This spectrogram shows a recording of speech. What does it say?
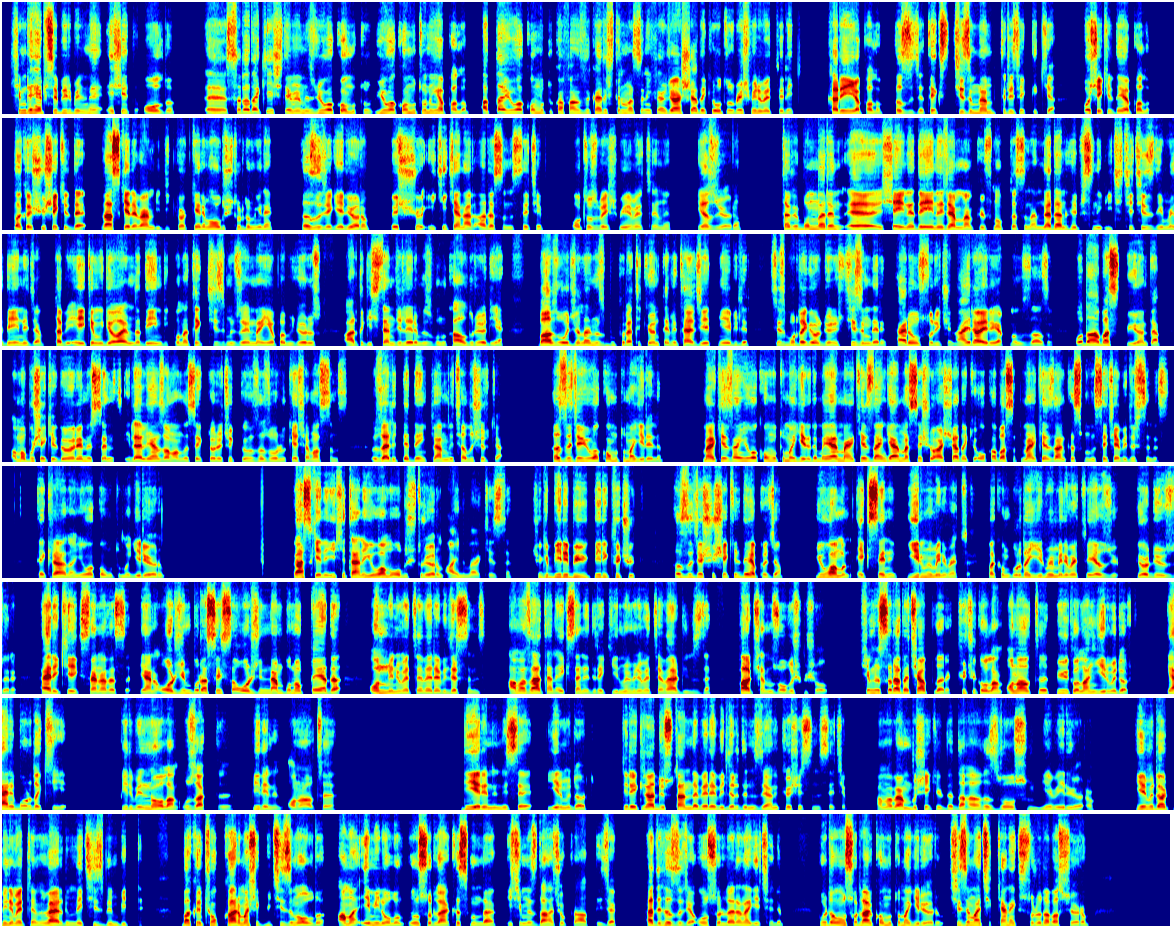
Şimdi hepsi birbirine eşit oldu. Ee, sıradaki işlemimiz yuva komutu. Yuva komutunu yapalım. Hatta yuva komutu kafanızı karıştırmasın. İlk önce aşağıdaki 35 milimetrelik kareyi yapalım hızlıca. Tek çizimden bitirecektik ya. O şekilde yapalım. Bakın şu şekilde rastgele ben bir dikdörtgenimi oluşturdum yine. Hızlıca geliyorum ve şu iki kenar arasını seçip 35 milimetremi yazıyorum. Tabi bunların e, şeyine değineceğim ben püf noktasına. Neden hepsini iç içe çizdiğime değineceğim. Tabi eğitim videolarında değindik buna. Tek çizim üzerinden yapabiliyoruz. Artık işlemcilerimiz bunu kaldırıyor diye. Bazı hocalarınız bu pratik yöntemi tercih etmeyebilir. Siz burada gördüğünüz çizimleri her unsur için ayrı ayrı yapmanız lazım. O daha basit bir yöntem. Ama bu şekilde öğrenirseniz ilerleyen zamanda sektöre çıktığınızda zorluk yaşamazsınız. Özellikle denklemli çalışırken. Hızlıca yuva komutuma girelim. Merkezden yuva komutuma girdim. Eğer merkezden gelmezse şu aşağıdaki oka basıp merkezden kısmını seçebilirsiniz. Tekrardan yuva komutuma giriyorum. Rastgele iki tane yuvamı oluşturuyorum aynı merkezde. Çünkü biri büyük biri küçük. Hızlıca şu şekilde yapacağım. Yuvamın ekseni 20 mm. Bakın burada 20 mm yazıyor. Gördüğünüz üzere. Her iki eksen arası. Yani orijin burasıysa orijinden bu noktaya da 10 mm verebilirsiniz. Ama zaten ekseni direkt 20 mm verdiğinizde parçanız oluşmuş oldu. Şimdi sırada çapları. Küçük olan 16, büyük olan 24. Yani buradaki birbirine olan uzaklığı birinin 16, diğerinin ise 24. Direkt radyüsten de verebilirdiniz yani köşesini seçip. Ama ben bu şekilde daha hızlı olsun diye veriyorum. 24 milimetremi verdim ve çizimim bitti. Bakın çok karmaşık bir çizim oldu ama emin olun unsurlar kısmında içimiz daha çok rahatlayacak. Hadi hızlıca unsurlarına geçelim. Burada unsurlar komutuma giriyorum. Çizim açıkken Extrude'a basıyorum.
